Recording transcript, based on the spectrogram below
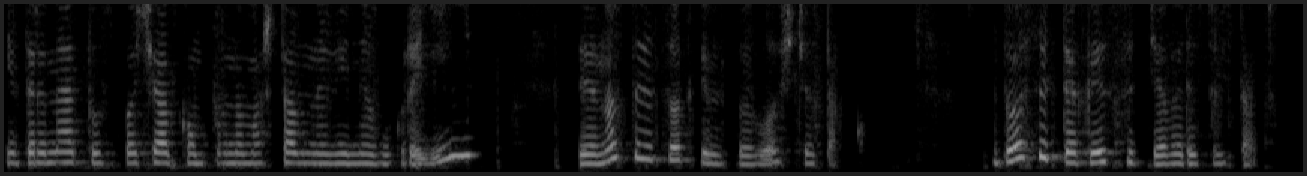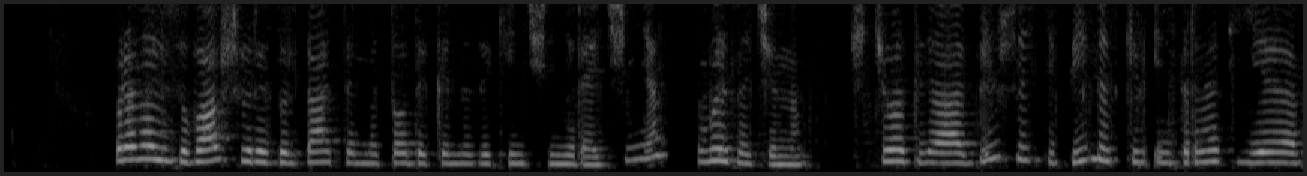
інтернету з початком повномасштабної війни в Україні? 90% відповіло, що так. Досить такий суттєвий результат. Проаналізувавши результати методики незакінчені речення, визначено, що для більшості підлітків інтернет є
